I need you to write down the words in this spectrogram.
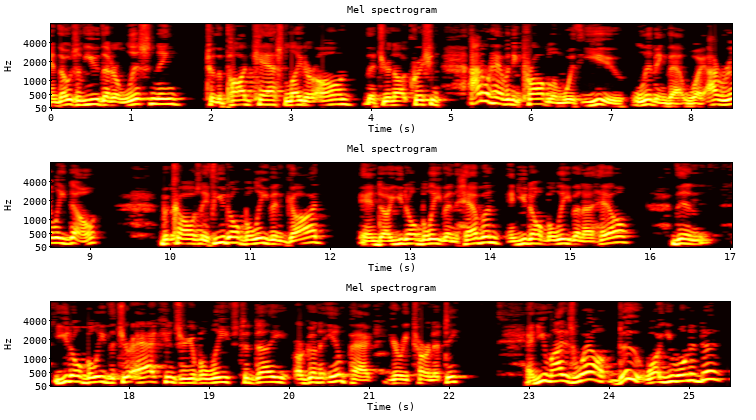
And those of you that are listening to the podcast later on that you're not Christian, I don't have any problem with you living that way. I really don't. Because if you don't believe in God and uh, you don't believe in heaven and you don't believe in a hell, then you don't believe that your actions or your beliefs today are going to impact your eternity. And you might as well do what you want to do.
